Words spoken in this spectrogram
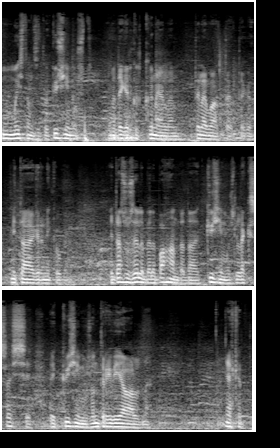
ma mõistan seda küsimust, ma tegelikult kõnelen televaatajatega, mitte ajakirjanikuga. ei tasu selle peale pahandada, et küsimus läks sassi või küsimus on triviaalne ehk et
